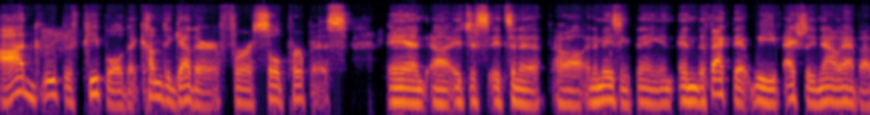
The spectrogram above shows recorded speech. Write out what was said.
odd group of people that come together for a sole purpose and uh, it's just it's an a, uh, an amazing thing and and the fact that we actually now have a,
